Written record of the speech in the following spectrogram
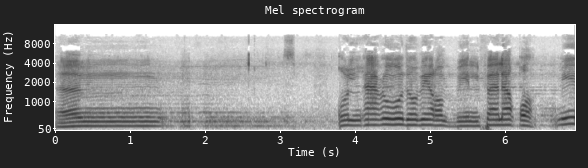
آمين. قل أعوذ برب الفلق. من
